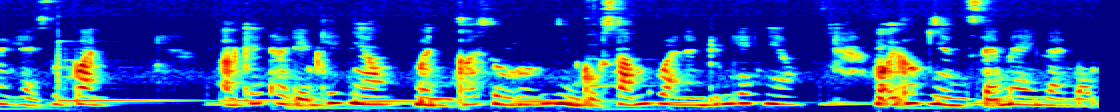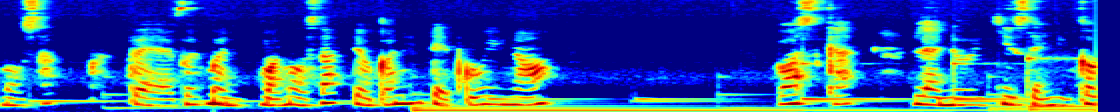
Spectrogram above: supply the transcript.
quan hệ xung quanh. Ở các thời điểm khác nhau, mình có xu hướng nhìn cuộc sống qua lăng kính khác nhau. Mỗi góc nhìn sẽ mang lại một màu sắc và với mình, mỗi màu sắc đều có nét đẹp của riêng nó. Postcard là nơi chia sẻ những câu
